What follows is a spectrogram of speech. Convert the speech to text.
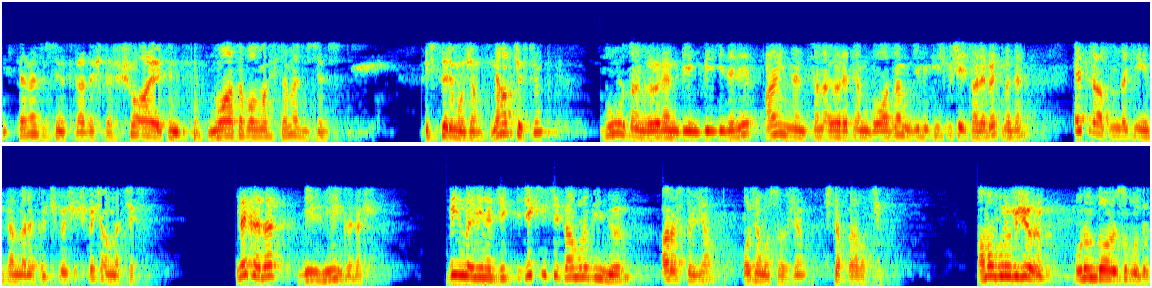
İstemez misiniz kardeşler? Şu ayetin muhatap olmak istemez misiniz? İsterim hocam. Ne yapacaksın? Buradan öğrendiğin bilgileri aynen sana öğreten bu adam gibi hiçbir şey talep etmeden etrafındaki insanlara 3-5-3-5 anlatacaksın. Ne kadar? Bildiğin kadar. Bilmediğine diyeceksin ki ben bunu bilmiyorum. Araştıracağım, hocama soracağım, kitaplara bakacağım. Ama bunu biliyorum. Bunun doğrusu budur.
